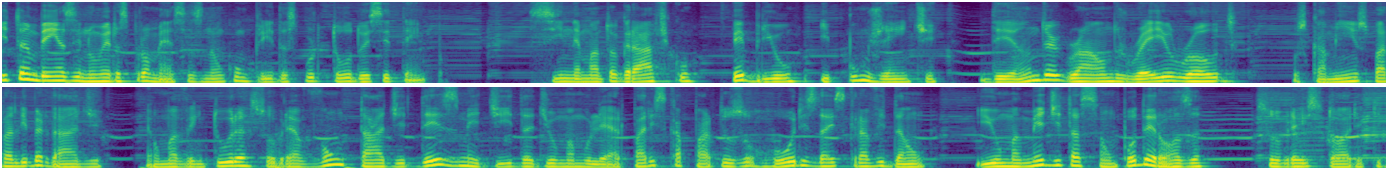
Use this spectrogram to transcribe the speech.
e também as inúmeras promessas não cumpridas por todo esse tempo. Cinematográfico, febril e pungente, The Underground Railroad Os Caminhos para a Liberdade é uma aventura sobre a vontade desmedida de uma mulher para escapar dos horrores da escravidão e uma meditação poderosa sobre a história que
